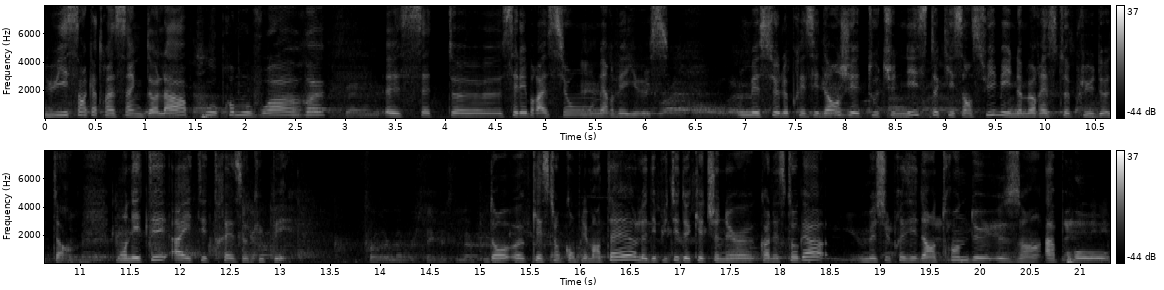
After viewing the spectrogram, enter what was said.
885 dollars pour promouvoir euh, cette célébration merveilleuse. Monsieur le Président, j'ai toute une liste qui s'ensuit, mais il ne me reste plus de temps. Mon été a été très occupé. Donc, euh, question complémentaire, le député de Kitchener-Conestoga, Monsieur le Président, 32 ans après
